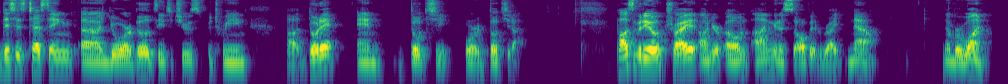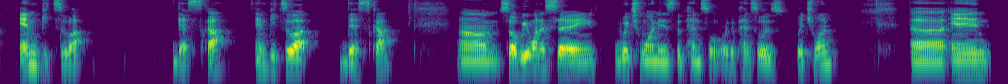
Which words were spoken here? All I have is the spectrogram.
This is testing uh, your ability to choose between uh, dore and dochi or dochira. Pause the video, try it on your own. I'm going to solve it right now. Number one, 鉛筆はですか鉛筆はですか um, So we want to say which one is the pencil, or the pencil is which one? Uh, and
